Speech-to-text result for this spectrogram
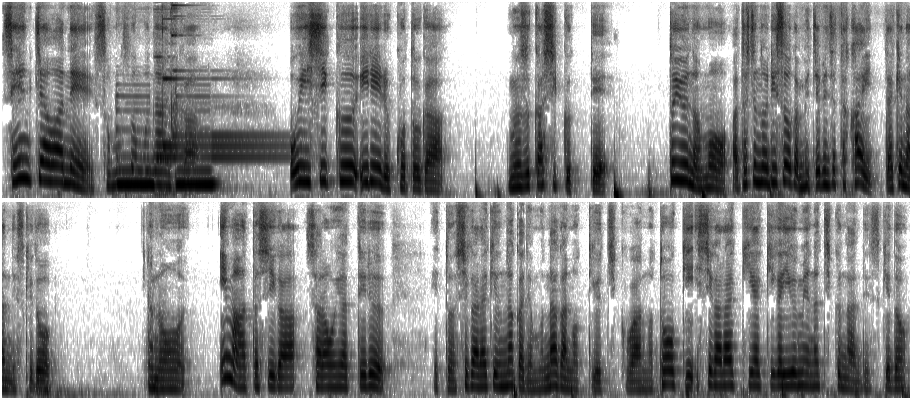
煎茶はね、そもそもなんか、美味しく入れることが難しくって、というのも、私の理想がめちゃめちゃ高いだけなんですけど、あの、今私がサロンをやってる、えっと、しがらきの中でも長野っていう地区は、あの、陶器、しがらき焼きが有名な地区なんですけど、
